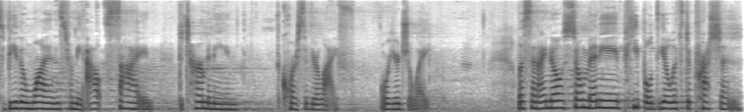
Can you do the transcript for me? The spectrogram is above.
to be the ones from the outside determining the course of your life or your joy. Listen, I know so many people deal with depression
